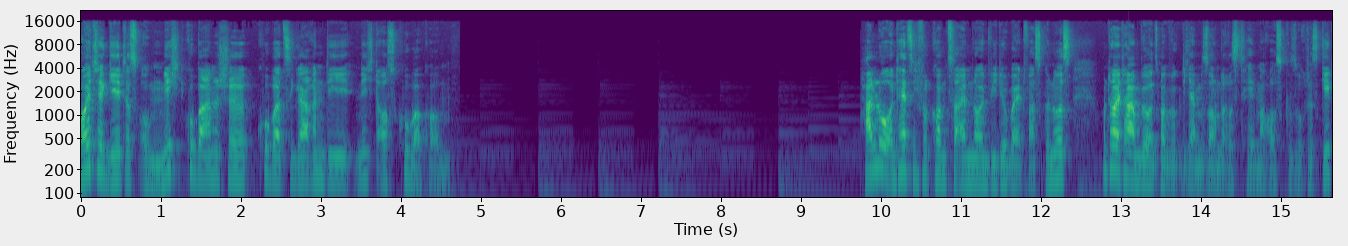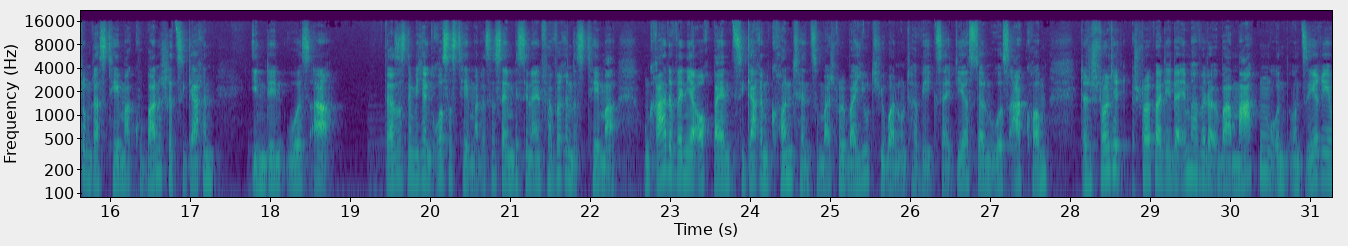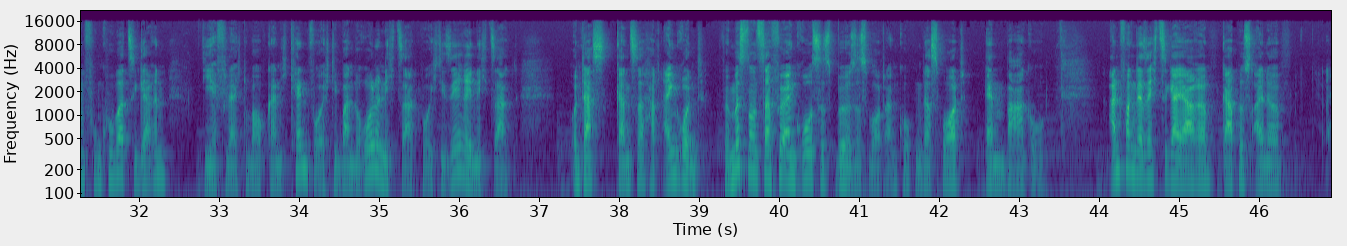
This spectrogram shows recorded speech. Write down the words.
Heute geht es um nicht-kubanische Kuba-Zigarren, die nicht aus Kuba kommen. Hallo und herzlich willkommen zu einem neuen Video über etwas Genuss. Und heute haben wir uns mal wirklich ein besonderes Thema rausgesucht. Es geht um das Thema kubanische Zigarren in den USA. Das ist nämlich ein großes Thema. Das ist ja ein bisschen ein verwirrendes Thema. Und gerade wenn ihr auch beim Zigarren-Content, zum Beispiel bei YouTubern unterwegs seid, die aus den USA kommen, dann stolpert, ihr da immer wieder über Marken und, und Serien von Kuba-Zigarren, die ihr vielleicht überhaupt gar nicht kennt, wo euch die Banderole nicht sagt, wo euch die Serie nicht sagt. Und das Ganze hat einen Grund. Wir müssen uns dafür ein großes, böses Wort angucken. Das Wort Embargo. Anfang der 60er Jahre gab es eine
